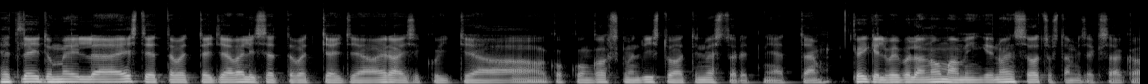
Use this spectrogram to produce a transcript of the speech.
et leidub meil Eesti ettevõtteid ja välisettevõtjaid ja eraisikuid ja kokku on kakskümmend viis tuhat investorit, nii et äh, kõigil võib-olla on oma mingi nüansse otsustamiseks, aga,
